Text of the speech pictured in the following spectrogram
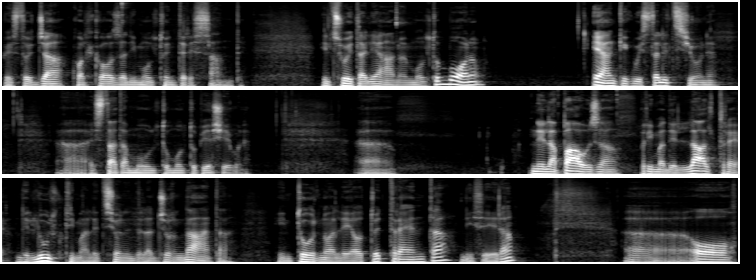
questo è già qualcosa di molto interessante. Il suo italiano è molto buono e anche questa lezione è stata molto molto piacevole. Nella pausa prima dell'ultima lezione della giornata, intorno alle 8.30 di sera, uh, ho,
